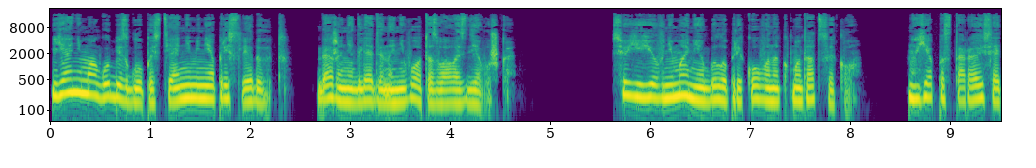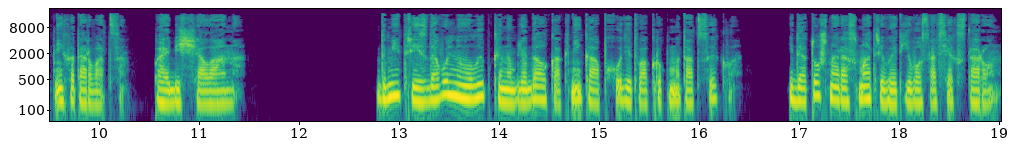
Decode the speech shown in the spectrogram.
«Я не могу без глупостей, они меня преследуют», — даже не глядя на него отозвалась девушка. Все ее внимание было приковано к мотоциклу. «Но я постараюсь от них оторваться», — пообещала она. Дмитрий с довольной улыбкой наблюдал, как Ника обходит вокруг мотоцикла и дотошно рассматривает его со всех сторон.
